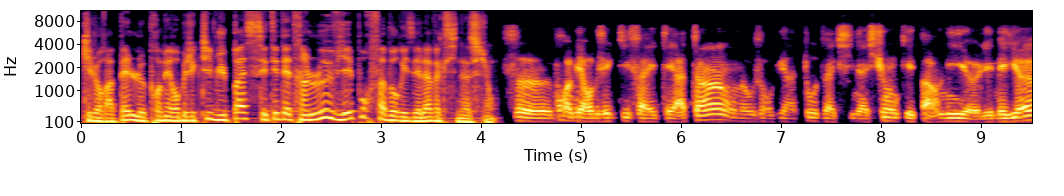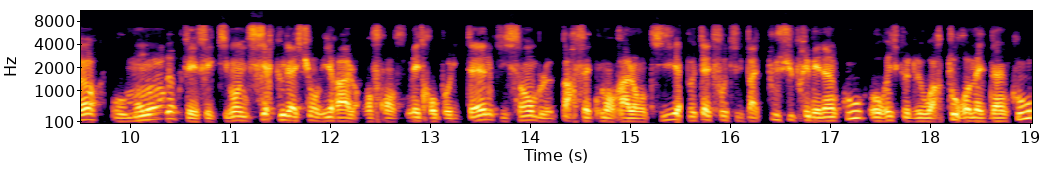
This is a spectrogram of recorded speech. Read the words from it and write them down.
qui le rappelle, le premier objectif du pass, c'était d'être un levier pour favoriser la vaccination. Ce premier objectif a été atteint. On a aujourd'hui un taux de vaccination qui est parmi euh, les meilleurs au monde. C'est effectivement une circulation virale en France métropolitaine qui semble parfaitement ralentie. Peut-être faut-il pas tout supprimer d'un coup, au risque de devoir tout remettre d'un coup.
